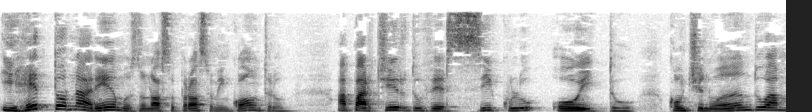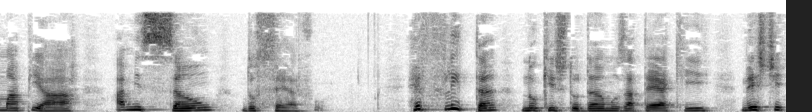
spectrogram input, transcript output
e retornaremos no nosso próximo encontro a partir do versículo 8, continuando a mapear a missão do servo. Reflita no que estudamos até aqui neste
